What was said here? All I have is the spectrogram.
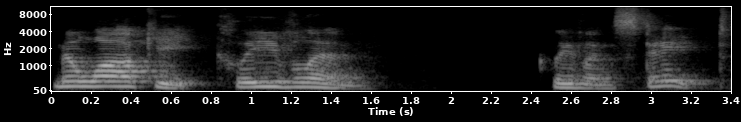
Milwaukee, Cleveland, Cleveland State,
